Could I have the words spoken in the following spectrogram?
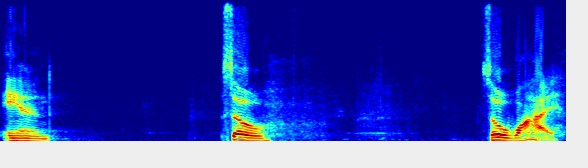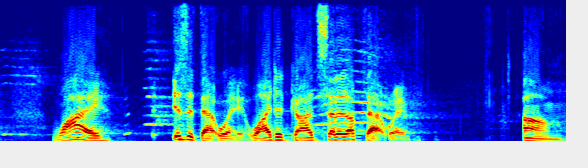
And so, so why? Why is it that way? Why did God set it up that way? Um,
